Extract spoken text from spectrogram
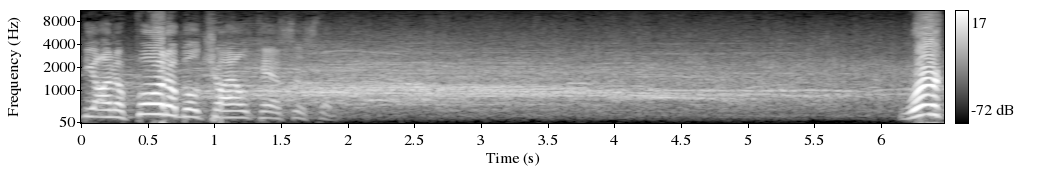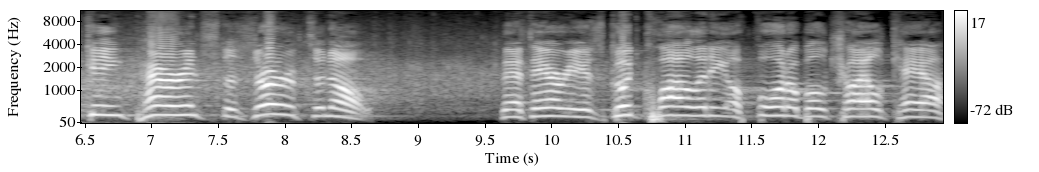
the unaffordable child care system. Working parents deserve to know that there is good quality, affordable child care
